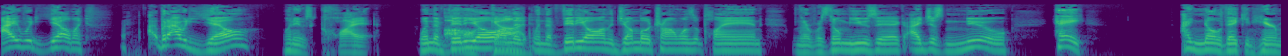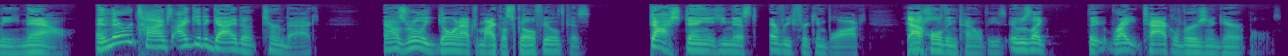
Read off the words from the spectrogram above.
I would yell, like, but I would yell when it was quiet. when the Oh, video on the when the video on the jumbotron wasn't playing, when there was no music, I just knew, hey, I know they can hear me now. And there were times I get a guy to turn back, and I was really going after Michael Schofield because, gosh dang it, he missed every freaking block, had holding penalties. It was like the right tackle version of Garett Bolles.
